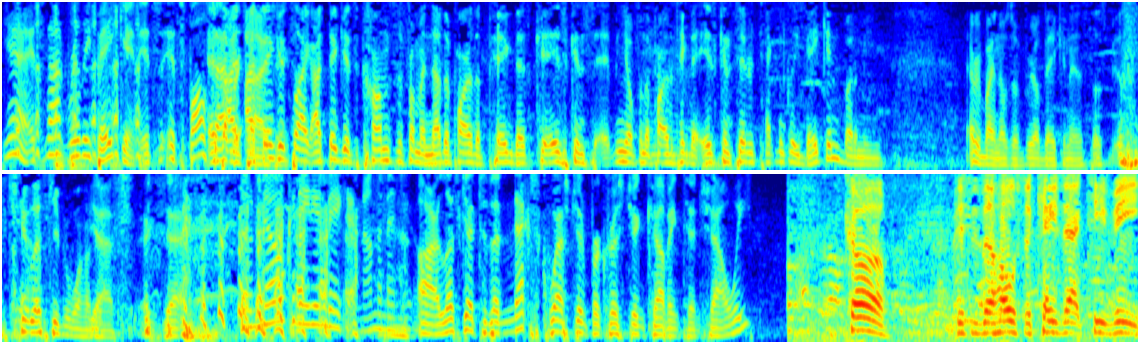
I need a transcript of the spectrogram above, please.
yeah, it's not really bacon. It's it's false It's, I, advertising. I think it's like I think it comes from another part of the pig that is cons- you know from the part of the pig that is considered technically bacon, but I mean everybody knows what real bacon is. Let's, let's, keep, let's keep it 100. yes, exactly. So no Canadian bacon on the menu. All right, let's get to the next question for Christian Covington, shall we? Cub, this is the host of KJack TV,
